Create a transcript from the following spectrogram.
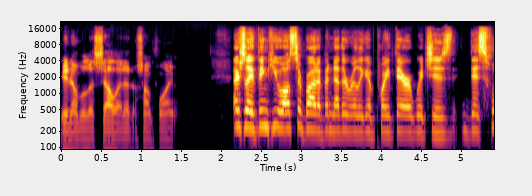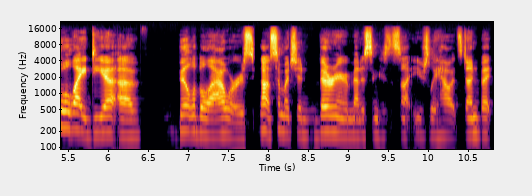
being able to sell it at some point. Actually, I think you also brought up another really good point there, which is this whole idea of billable hours. Not so much in veterinary medicine because it's not usually how it's done, but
